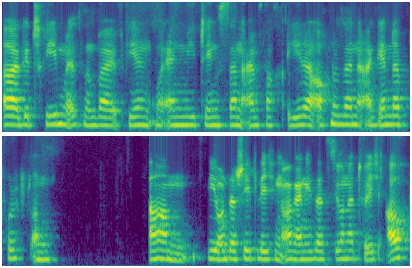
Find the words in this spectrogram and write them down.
äh, getrieben ist und bei vielen UN-Meetings dann einfach jeder auch nur seine Agenda pusht und ähm, die unterschiedlichen Organisationen natürlich auch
